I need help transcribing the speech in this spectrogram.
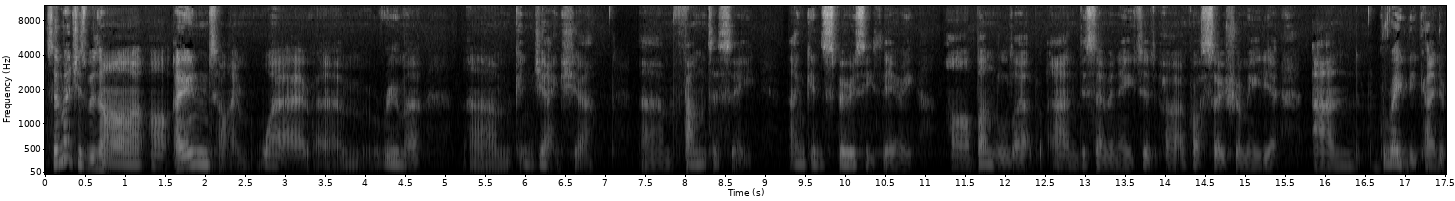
So much as with our, our own time, where um, rumour, um, conjecture, um, fantasy, and conspiracy theory are bundled up and disseminated uh, across social media and greatly kind of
